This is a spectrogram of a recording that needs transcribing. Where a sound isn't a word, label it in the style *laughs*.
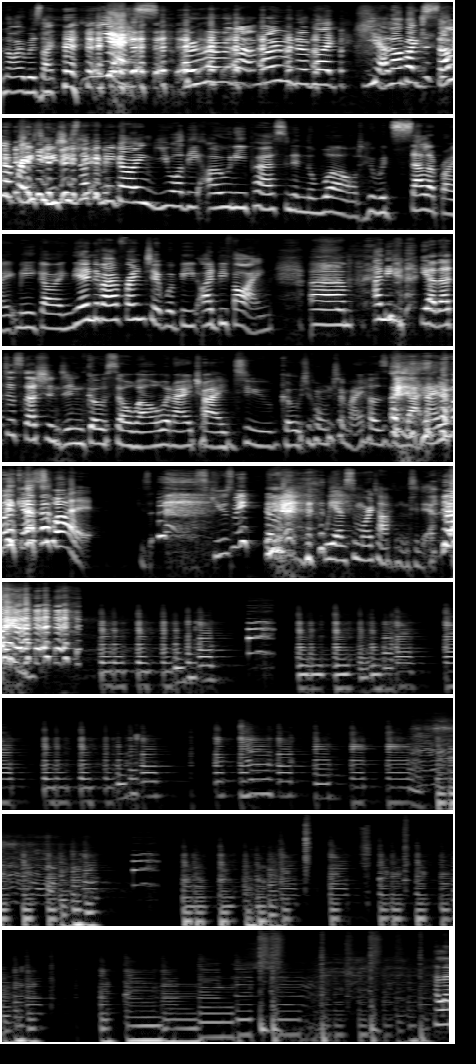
And I was like, *laughs* yes! I remember that moment of like, yeah. And I'm like celebrating. She's looking at me going, you are the only person in the world who would celebrate me going, the end of our friendship would be, I'd be fine. Um, and *laughs* yeah, that discussion didn't go so well when I tried to go home to my husband that night. I'm like, guess what? He's like, excuse me? *laughs* Like, we have some more talking to do.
